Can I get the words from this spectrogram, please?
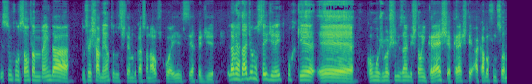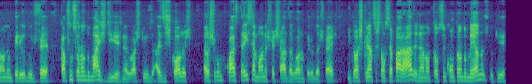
Isso em função também da, do fechamento do sistema educacional, ficou aí cerca de. Na verdade, eu não sei direito porque, é, como os meus filhos ainda estão em creche, a creche acaba funcionando em um período de. acaba funcionando mais dias, né? Eu acho que as escolas elas ficam quase três semanas fechadas agora no período das festas. Então as crianças estão separadas, né? Não estão se encontrando menos do que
